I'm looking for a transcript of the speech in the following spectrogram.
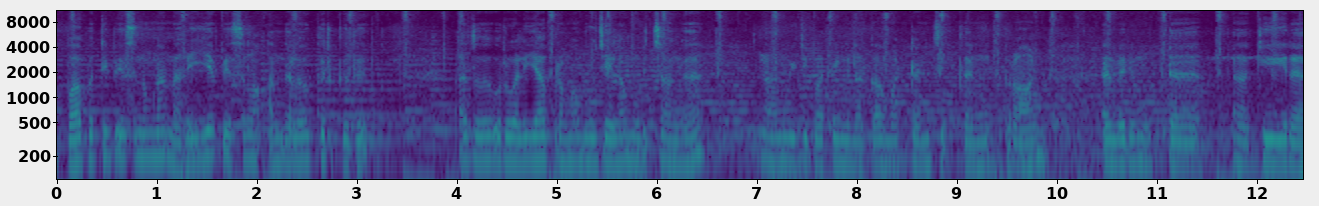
அப்பா பற்றி பேசணும்னா நிறைய பேசலாம். அந்த அளவுக்கு இருக்குது. அது ஒரு வழியாக அப்புறமா பூஜையெல்லாம் முடித்தாங்க நான்வெஜ் பார்த்தீங்கன்னாக்கா மட்டன் சிக்கன் ப்ரான் அதுமாரி முட்டை கீரை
